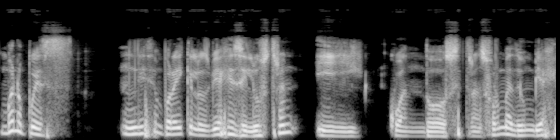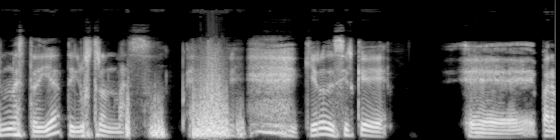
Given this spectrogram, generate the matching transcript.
Bueno, pues dicen por ahí que los viajes ilustran y cuando se transforma de un viaje en una estadía, te ilustran más. Quiero decir que eh, para,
